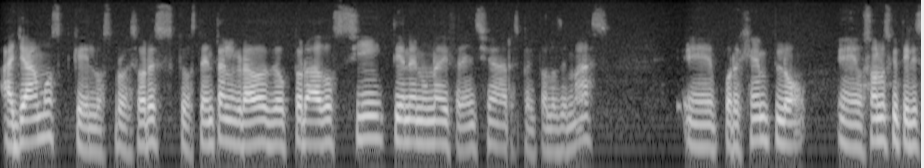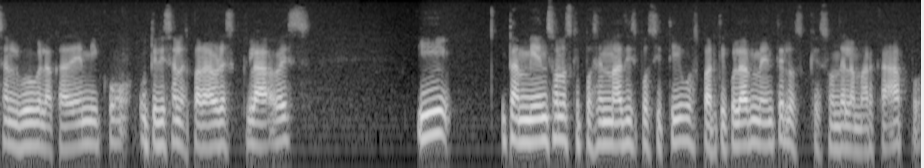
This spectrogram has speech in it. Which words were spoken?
Hallamos que los profesores que ostentan el grado de doctorado sí tienen una diferencia respecto a los demás. Eh, por ejemplo, eh, son los que utilizan el Google académico, utilizan las palabras claves y también son los que poseen más dispositivos, particularmente los que son de la marca Apple.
